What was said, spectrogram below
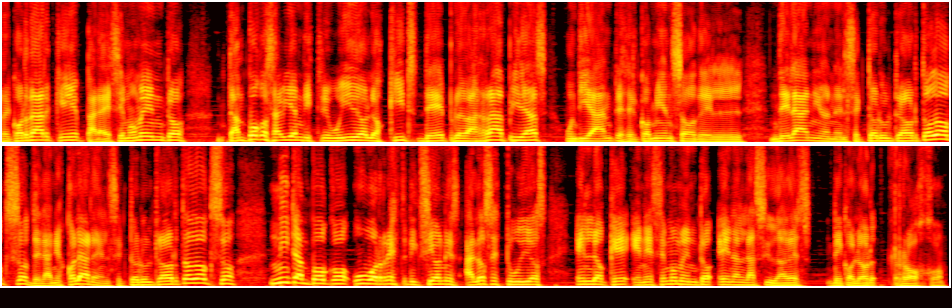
recordar que para ese momento tampoco se habían distribuido los kits de pruebas rápidas un día antes del comienzo del, del año en el sector ultraortodoxo, del año escolar en el sector ultraortodoxo, ni tampoco hubo restricciones a los estudios en lo que en ese momento eran las ciudades de color rojo.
